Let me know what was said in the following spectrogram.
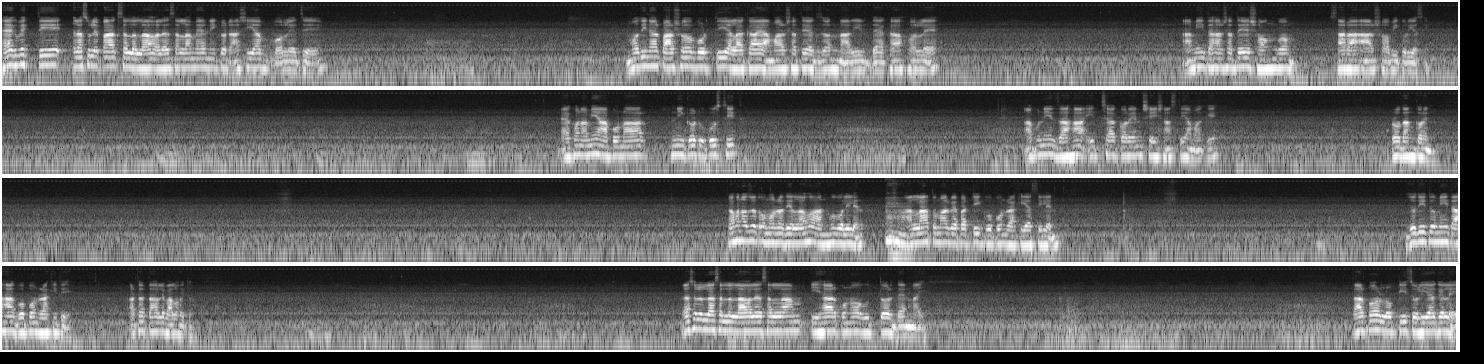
এক ব্যক্তি রাসুলে পাক সাল্লাহ সাল্লামের নিকট আসিয়া বলে যে, মদিনার পার্শ্ববর্তী এলাকায় আমার সাথে একজন নারীর দেখা হলে আমি তাহার সাথে সঙ্গম সারা আর সবই করিয়াছি। এখন আমি আপনার নিকট উপস্থিত। আপনি যাহা ইচ্ছা করেন সেই শাস্তি আমাকে প্রদান করেন। তখন হজরত ওমর রাজিয়াল্লাহ আনহু বলিলেন, আল্লাহ তোমার ব্যাপারটি গোপন রাখিয়াছিলেন। যদি তুমি তাহা গোপন রাখিতে, অর্থাৎ তাহলে ভালো হইতো। রাসুল্লাহ সাল্লাহ সাল্লাম ইহার কোনো উত্তর দেন নাই। তারপর লোকটি চলিয়া গেলে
